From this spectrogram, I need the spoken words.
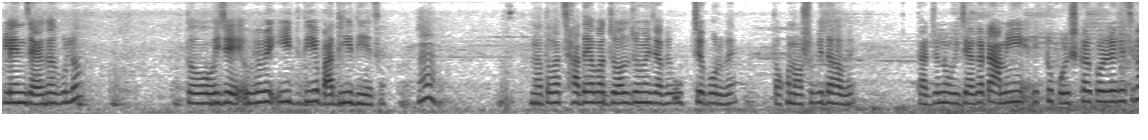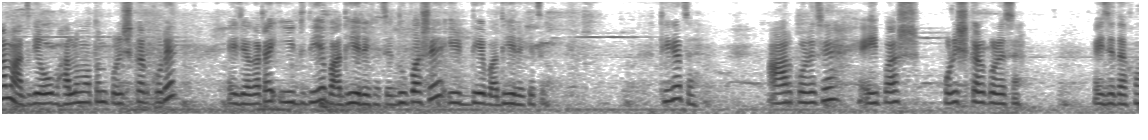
প্লেন জায়গাগুলো। তো ওই যে ওইভাবে ইট দিয়ে বাঁধিয়ে দিয়েছে হ্যাঁ? নতুবা ছাদে আবার জল জমে যাবে, উপচে পড়বে, তখন অসুবিধা হবে। তার জন্য ওই জায়গাটা আমি একটু পরিষ্কার করে রেখেছিলাম, আজকে ও ভালো মতন পরিষ্কার করে এই জায়গাটা ইট দিয়ে বাঁধিয়ে রেখেছে, দুপাশে ইট দিয়ে বাঁধিয়ে রেখেছে। ঠিক আছে? আর করেছে, এই পাশ পরিষ্কার করেছে। এই যে দেখো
